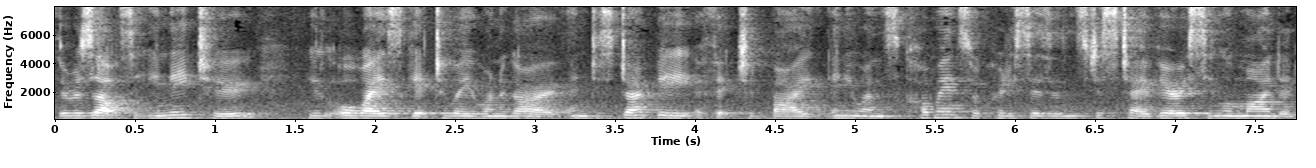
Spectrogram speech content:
the results that you need to, you'll always get to where you want to go. And just don't be affected by anyone's comments or criticisms. Just stay very single-minded.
